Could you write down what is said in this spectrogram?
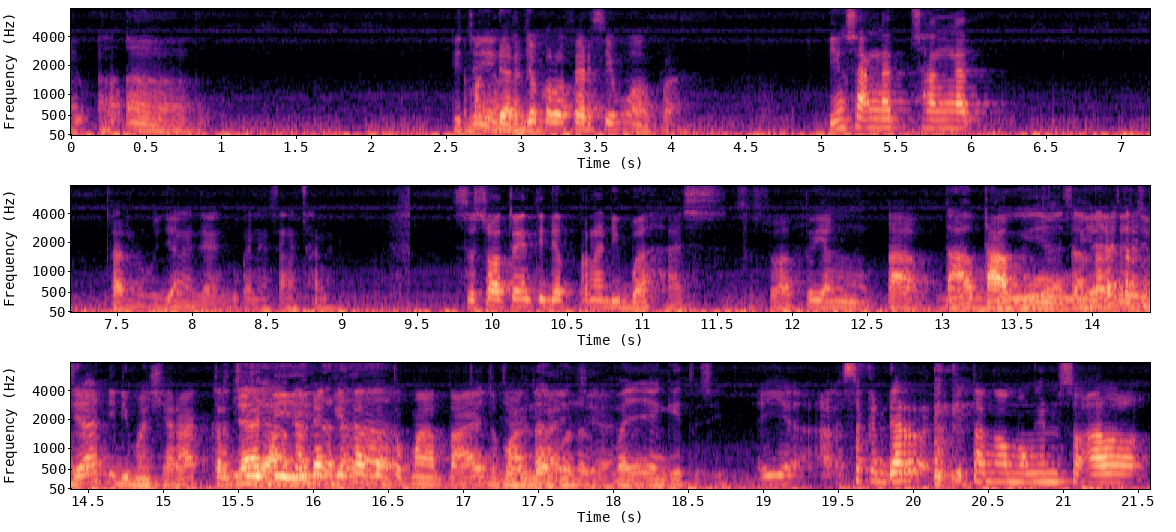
joke. uh-uh. itu Emang dark joke kalau versimu apa? yang sangat sangat Ntar dulu jangan jangan bukan yang sangat sangat sesuatu yang tidak pernah dibahas Sesuatu yang tabu. Tabu, Tabu, ya. Sebenarnya itu terjadi di masyarakat. Terjadi. Iya, Kadang kita tutup mata aja. Tutup mata Bener, aja. bener. Banyak yang gitu sih. Iya, sekedar kita ngomongin soal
